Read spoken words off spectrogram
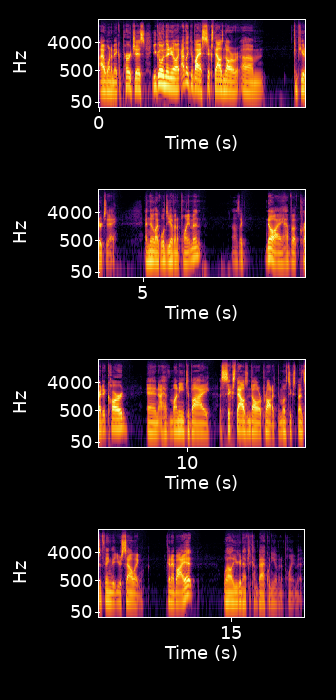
I want to make a purchase. You go in there and you're like, I'd like to buy a six thousand thousand dollar um, computer today. And they're like, well, do you have an appointment? I was like, no, I have a credit card and I have money to buy a $6,000 product, the most expensive thing that you're selling. Can I buy it? Well, you're going to have to come back when you have an appointment.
